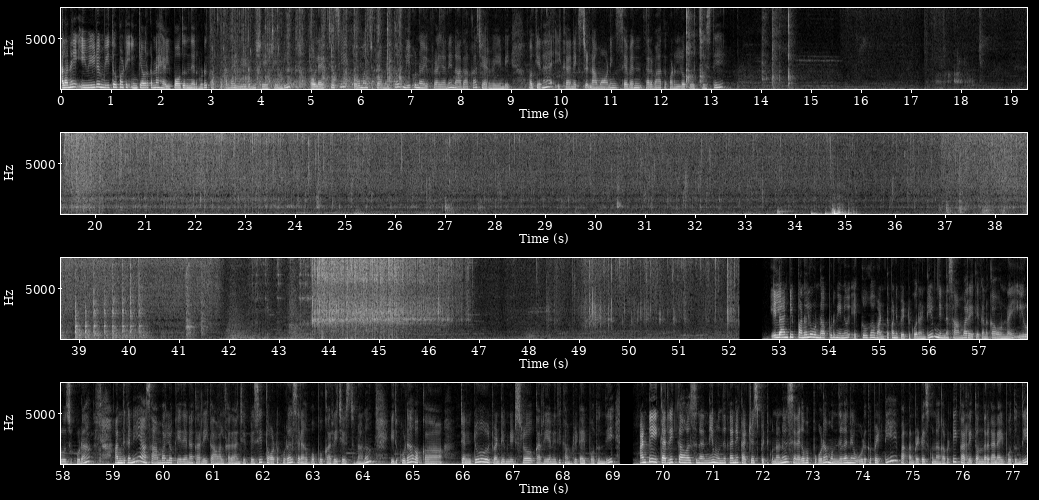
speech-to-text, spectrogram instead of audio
అలానే ఈ వీడియో మీతో పాటు ఇంకెవరికైనా హెల్ప్ అవుతుంది అని కూడా తప్పకుండా ఈ వీడియోని షేర్ చేయండి. ఓ లైక్ చేసి ఓ మంచి కామెంట్తో మీకున్న అభిప్రాయాన్ని నా దాకా చేరవేయండి. ఓకేనా? ఇక నెక్స్ట్ నా మార్నింగ్ సెవెన్ తర్వాత పనుల్లోకి వచ్చేస్తే ఇలాంటి పనులు ఉన్నప్పుడు నేను ఎక్కువగా వంట పని పెట్టుకోనండి. నిన్న సాంబార్ అయితే కనుక ఉన్నాయి ఈరోజు కూడా. అందుకని ఆ సాంబార్లోకి ఏదైనా కర్రీ కావాలి కదా అని చెప్పేసి తోటకూర శనగపప్పు కర్రీ చేస్తున్నాను. ఇది కూడా ఒక టెన్ టు ట్వంటీ మినిట్స్లో కర్రీ అనేది కంప్లీట్ అయిపోతుంది. అంటే ఈ కర్రీకి కావాల్సినన్ని ముందుగానే కట్ చేసి పెట్టుకున్నాను. శనగపప్పు కూడా ముందుగానే ఉడకపెట్టి పక్కన పెట్టేసుకున్నాను కాబట్టి కర్రీ తొందరగానే అయిపోతుంది.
